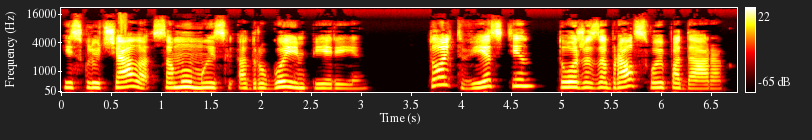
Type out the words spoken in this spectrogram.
исключала саму мысль о другой империи. Тольт Вестин тоже забрал свой подарок.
